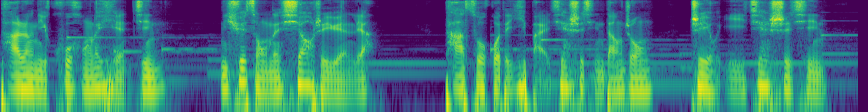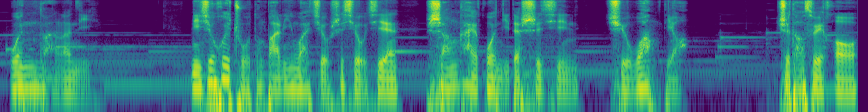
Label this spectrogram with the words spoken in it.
他让你哭红了眼睛，你却总能笑着原谅。他做过的一百件事情当中。只有一件事情温暖了你，你就会主动把另外九十九件伤害过你的事情去忘掉，直到最后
